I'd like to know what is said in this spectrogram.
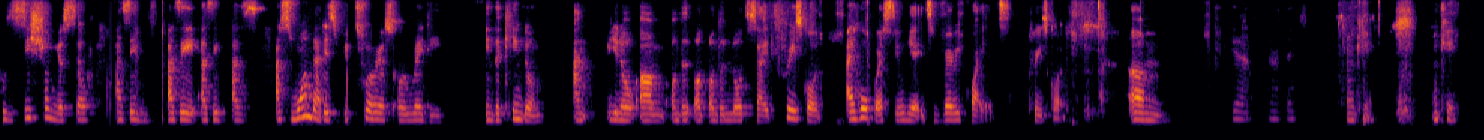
position yourself as a as a as a as as one that is victorious already in the kingdom and you know um on the on, on the lord's side praise god. I hope we're still here. It's very quiet. Praise god. Um yeah, thanks okay. Okay.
